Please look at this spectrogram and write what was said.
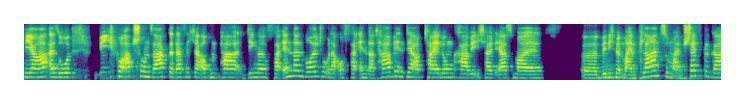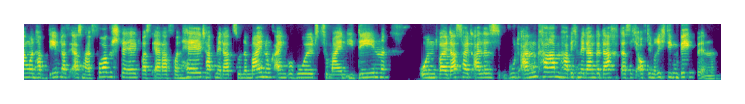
Ja, also wie ich vorab schon sagte, dass ich ja auch ein paar Dinge verändern wollte oder auch verändert habe in der Abteilung, habe ich halt erstmal äh, bin ich mit meinem Plan zu meinem Chef gegangen und habe dem das erstmal vorgestellt, was er davon hält, habe mir dazu eine Meinung eingeholt zu meinen Ideen. Und weil das halt alles gut ankam, habe ich mir dann gedacht, dass ich auf dem richtigen Weg bin.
